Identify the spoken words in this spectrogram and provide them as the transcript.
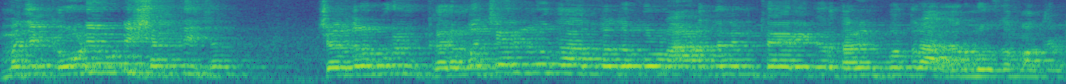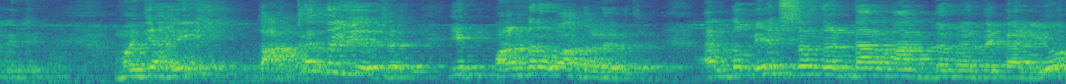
म्हणजे केवढी मोठी शक्ती सर? चंद्रपूर कर्मचारी लोक आतमध्ये आठ जण तयारी करतात आणि पंधरा हजार लोक जमा करले ते म्हणजे ही ताकद जी पांढर ही आणि तो एक संघटनार माध्यम आहे काढियो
